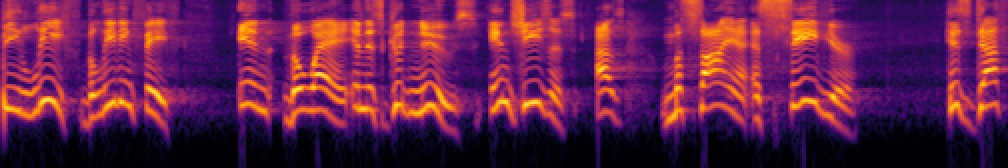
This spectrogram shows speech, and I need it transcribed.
belief, believing faith in the way, in this good news, in Jesus as Messiah, as Savior. His death,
